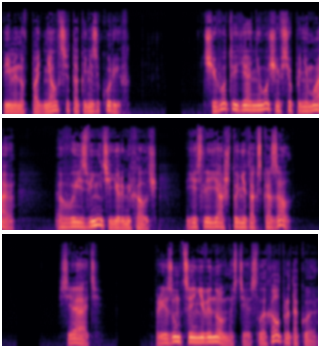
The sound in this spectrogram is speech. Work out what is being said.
Пименов поднялся, так и не закурив. «Чего-то я не очень все понимаю. Вы извините, Юрий Михайлович, если я что не так сказал...» «Сядь. Презумпция невиновности. Слыхал про такое?»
